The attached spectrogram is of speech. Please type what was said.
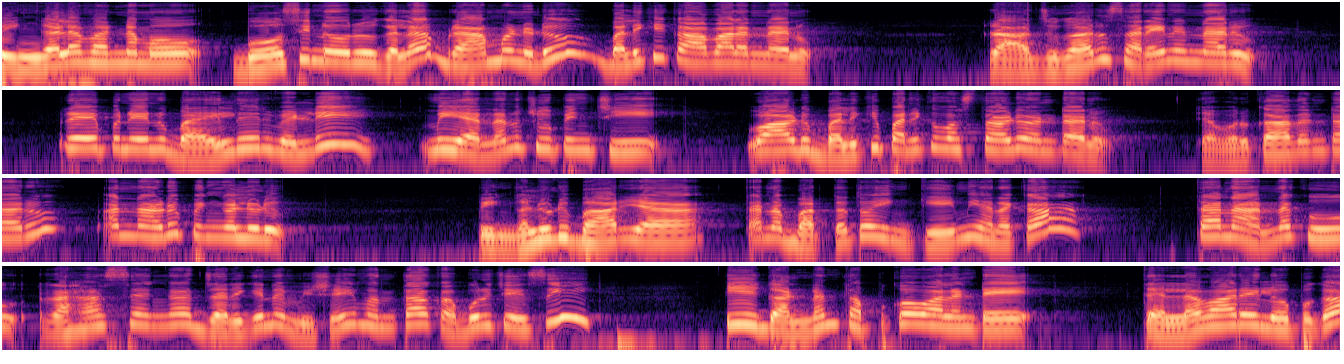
పింగళ వర్ణము బోసినోరు గల బ్రాహ్మణుడు బలికి కావాలన్నాను. రాజుగారు సరేనన్నారు. రేపు నేను బయలుదేరి వెళ్ళి మీ అన్నను చూపించి వాడు బలికి పనికి వస్తాడు అంటాను. ఎవరు కాదంటారు? అన్నాడు పింగళుడు. పింగళుడి భార్య తన భర్తతో ఇంకేమీ అనక తన అన్నకు రహస్యంగా జరిగిన విషయమంతా కబురు చేసి ఈ గండం తప్పుకోవాలంటే తెల్లవారేలోపుగా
